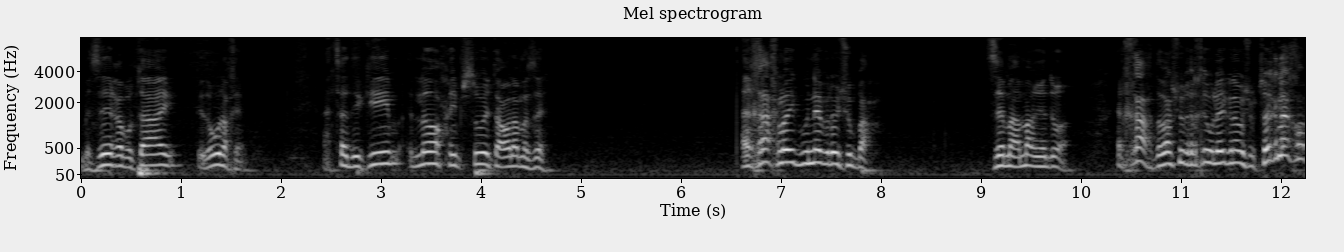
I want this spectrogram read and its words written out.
בזה רבותיי, תדעו לכם, הצדיקים לא חיפשו את העולם הזה. ההכרח לא יגונה ולא ישובח. זה מאמר ידוע. הכרח, דבר שהוא הכרחי הוא לא יגונה ושובח. צריך לאכול.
